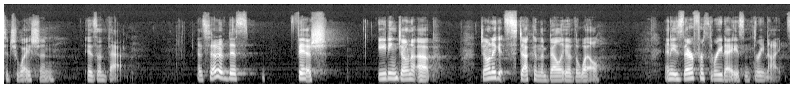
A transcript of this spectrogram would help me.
situation isn't that. Instead of this fish eating Jonah up, Jonah gets stuck in the belly of the well. And he's there for three days and three nights.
